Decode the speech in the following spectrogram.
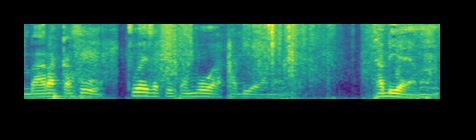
mbaraka huu tuweze kuitambua tabia ya mungu. Tabia ya mungu.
